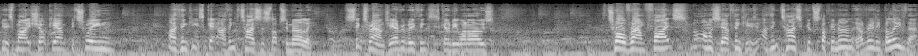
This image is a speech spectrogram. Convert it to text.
this might shock you. Between, I think it's get, I think Tyson stops him early. Six rounds. Yeah, everybody thinks it's going to be one of those 12 round fights. Honestly, I think I think Tyson could stop him early. I really believe that.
